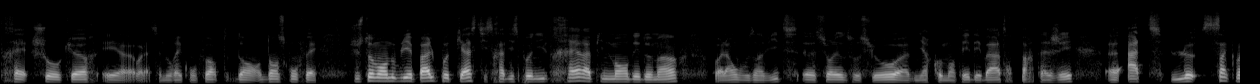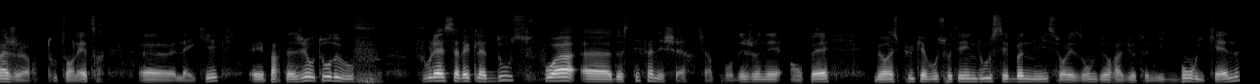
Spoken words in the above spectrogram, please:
très chaud au cœur et euh, voilà, ça nous réconforte dans, dans ce qu'on fait. Justement, n'oubliez pas, le podcast il sera disponible très rapidement dès demain. Voilà, on vous invite euh, sur les réseaux sociaux à venir commenter, débattre, partager. Euh, hâte le 5 majeur, tout en lettres, euh, liker et partager autour de vous. Je vous laisse avec la douce foi euh, de Stéphane Echer, tiens, pour déjeuner en paix. Il ne me reste plus qu'à vous souhaiter une douce et bonne nuit sur les ondes de Radio Tonique. Bon week-end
